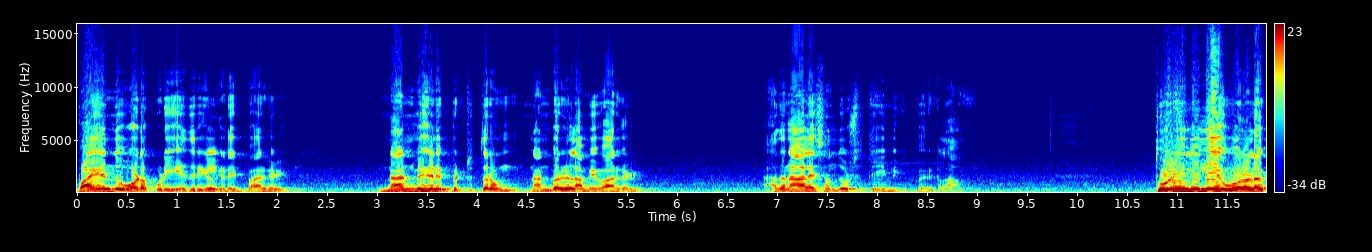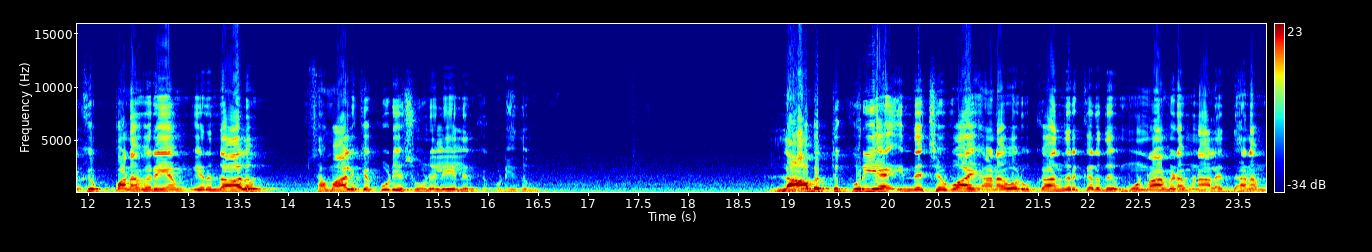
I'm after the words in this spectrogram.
பயந்து ஓடக்கூடிய எதிரிகள் கிடைப்பார்கள். நன்மைகளை பெற்றுத்தரும் நண்பர்கள் அமைவார்கள். அதனாலே சந்தோஷத்தை இன்றைக்கி பெருக்கலாம். தொழிலிலே ஓரளவுக்கு பண விரயம் இருந்தாலும் சமாளிக்கக்கூடிய சூழ்நிலையில் இருக்கக்கூடியதும் லாபத்துக்குரிய இந்த செவ்வாய் ஆனவர் உட்கார்ந்திருக்கிறது மூன்றாம் இடம்னால தனம்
